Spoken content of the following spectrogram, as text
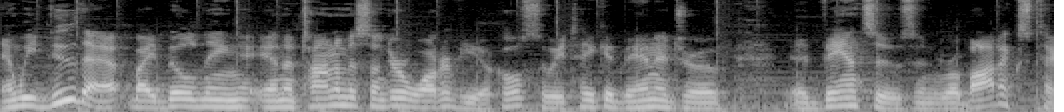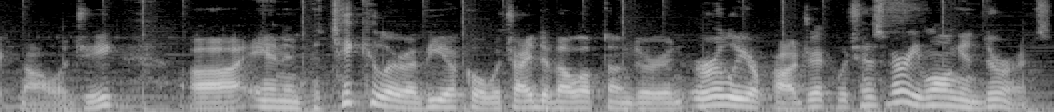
and we do that by building an autonomous underwater vehicle. So we take advantage of advances in robotics technology, uh, and in particular a vehicle which I developed under an earlier project which has very long endurance.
